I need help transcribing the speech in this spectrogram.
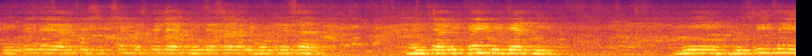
की इथे जे आमचे शिक्षक बसलेले आहेत मुंडे सर आणि भोकरे सर यांचे आम्ही थेट विद्यार्थी. मी दुसरीचे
